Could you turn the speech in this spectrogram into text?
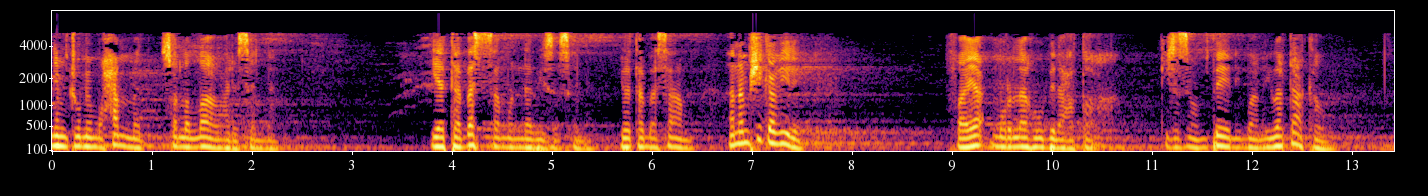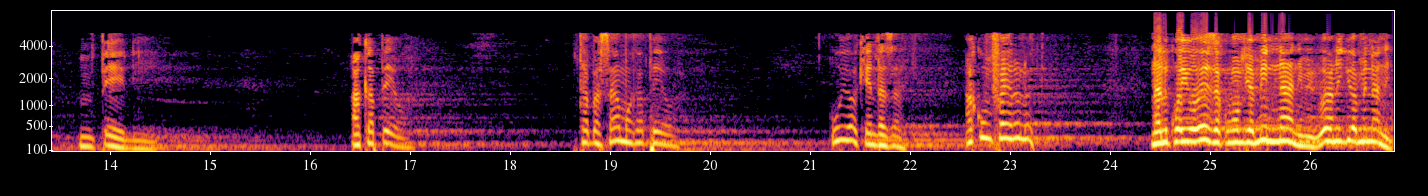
ni mtume Muhammad sallallahu alaihi wasallam. Yatabassamu an-nabi sallallahu alaihi wasallam. Yatabasamu. Anamshika vile. Fayamur lahu bil ata. Kisha sema mpeni bwana. Yuataka huyo mpeni. Akapewa. Tabasamu akapewa. Huyo akaenda zake. Hakumfanya lolote na alikuwa yoweza kumwambia mimi nani mimi? Wewe unajua mimi nani?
